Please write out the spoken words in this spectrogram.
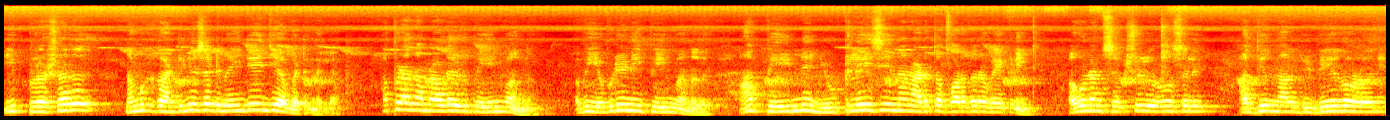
ഈ പ്ലഷർ നമുക്ക് കണ്ടിന്യൂസ് ആയിട്ട് മെയിന്റെയിൻ ചെയ്യാൻ പറ്റുന്നില്ല. അപ്പോഴാണ് നമ്മൾ അവിടെ ഒരു പെയിൻ വന്നു. അപ്പോൾ എവിടെയാണ് ഈ പെയിൻ വന്നത്? ആ പെയിനെ ന്യൂട്രലൈസ് ചെയ്യുന്നതാണ് അടുത്ത ഫർദർ അവേക്കണിങ് അതുകൊണ്ടാണ് സെക്ഷൽ ഇറോസൽ അധികം നാൾ വിവേകമുള്ളവന്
